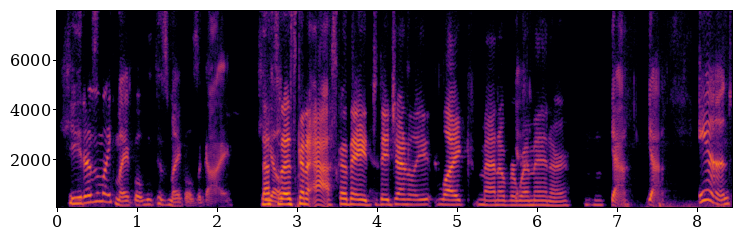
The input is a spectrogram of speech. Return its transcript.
he doesn't like Michael because Michael's a guy. He That's yells- what I was gonna ask. Are they do they generally like men over Yeah. women or Mhm. Yeah, yeah. And,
